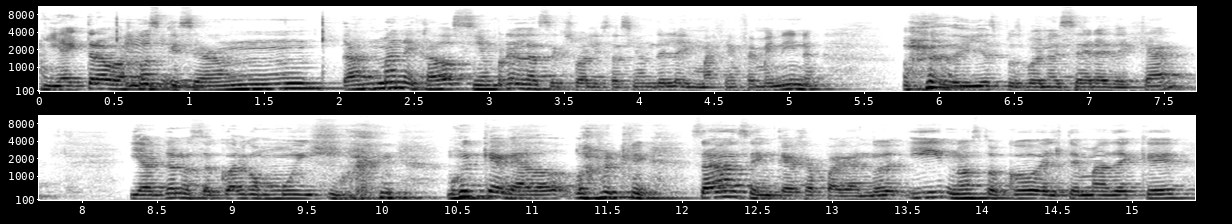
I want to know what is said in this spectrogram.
Y hay trabajos que se han, han manejado siempre en la sexualización de la imagen femenina. Uno de ellos, pues bueno, es Khan. Y ahorita nos tocó algo muy, muy, muy cagado porque estábamos en caja pagando y nos tocó el tema de que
